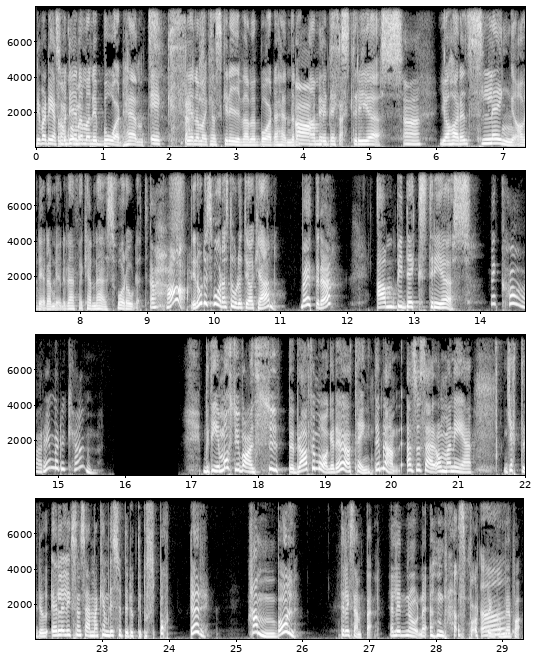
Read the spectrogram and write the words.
Det var det Ja, som men det är kom när man är bårdhänt. Exakt. Det är när man kan skriva med båda händerna. Ja, Ambidextriös. Ja. Jag har en släng av det nämligen. Det är därför jag kan det här svåra ordet. Jaha, Det är nog det svåraste ordet jag kan. vad heter det? Ambidextriös. Men Karin, vad du kan. Det måste ju vara en superbra förmåga, det har jag tänkt ibland. Alltså så här, om man är jätteduktig, eller liksom så här, man kan bli superduktig på sporter. Handboll, till exempel. Eller det är nog den enda sporten Ja. kommer jag på.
